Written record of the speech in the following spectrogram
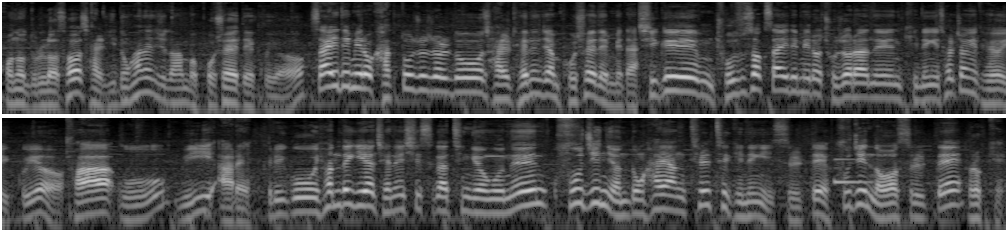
번호 눌러서 잘 이동하는지도 한번 보셔야 되고요. 사이드미러 각도 조절도 잘 되는지 한번 보셔야 됩니다. 지금 조수석 사이드미러 조절하는 기능이 설정이 되어 있고요. 좌우, 위, 아래. 그리고 현대기아 제네시스 같은 경우는 후진 연동 하향 tilt 기능이 있을 때 후진 넣었을 때 그렇게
